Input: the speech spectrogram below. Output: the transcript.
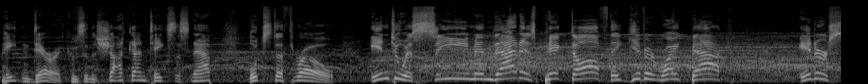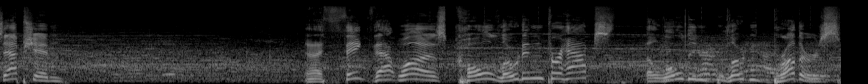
Peyton Derrick, who's in the shotgun, takes the snap, looks to throw into a seam, and that is picked off. They give it right back interception. And I think that was Cole Loden, perhaps? The Loden, Loden brothers.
